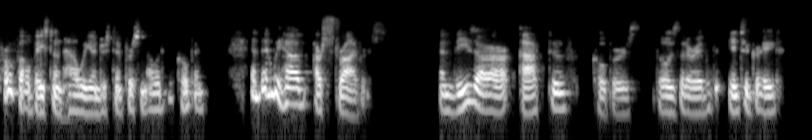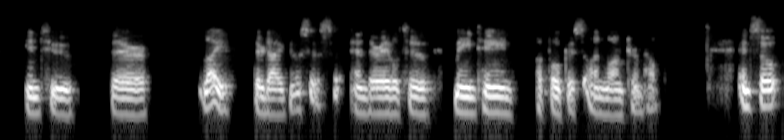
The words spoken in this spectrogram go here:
profile based on how we understand personality and coping. And then we have our strivers. And these are our active copers, those that are able to integrate into their life, their diagnosis, and they're able to maintain a focus on long term health. And so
